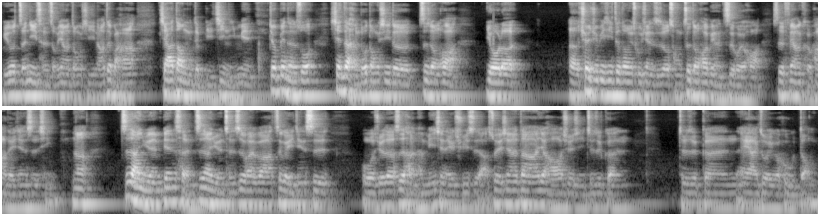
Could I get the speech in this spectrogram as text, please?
比如说整理成什么样的东西，然后再把它加到你的笔记里面，就变成说现在很多东西的自动化有了。呃，ChatGPT 这东西出现之后，从自动化变成智慧化是非常可怕的一件事情。那自然语言编程、自然语言程式开发，这个已经是我觉得是很很明显的一个趋势啊。所以现在大家要好好学习，就是跟就是跟 AI 做一个互动。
